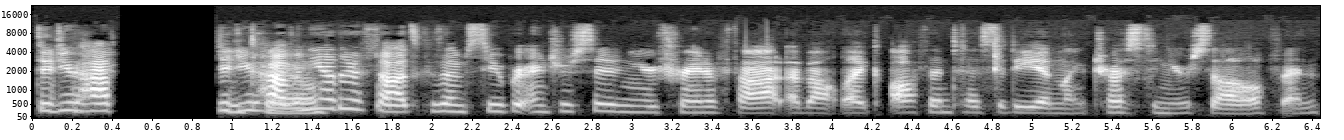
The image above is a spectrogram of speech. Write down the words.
Did you have did you have any other thoughts cuz I'm super interested in your train of thought about like authenticity and like trusting yourself and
